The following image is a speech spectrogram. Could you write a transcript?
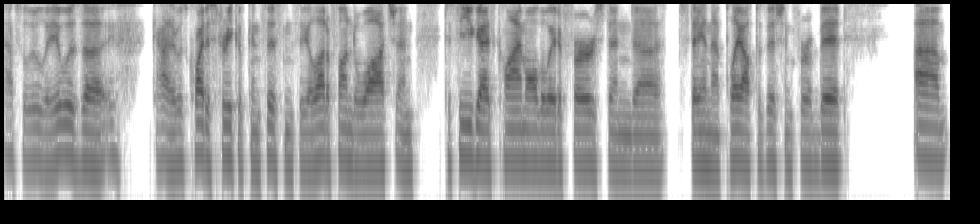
Absolutely. It was uh God, it was quite a streak of consistency. A lot of fun to watch and to see you guys climb all the way to first and uh stay in that playoff position for a bit. Um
